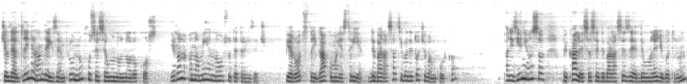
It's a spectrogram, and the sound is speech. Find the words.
Cel de-al treilea an, de exemplu, nu fusese unul norocos. Era în 1930. Pierrot striga cu măiestrie, debarasați-vă de tot ce vă încurcă. Parizienii însă, pe cale să se debaraseze de un rege bătrân,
